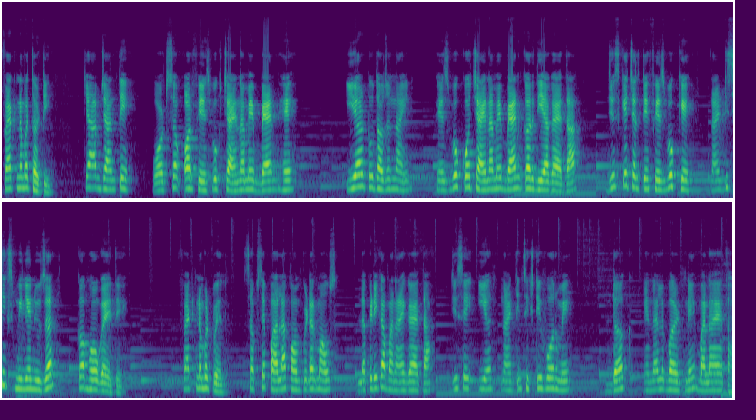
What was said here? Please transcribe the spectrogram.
फैक्ट नंबर 13 क्या आप जानते हैं व्हाट्सएप और फेसबुक चाइना में बैन है? ईयर 2009 फेसबुक को चाइना में बैन कर दिया गया था, जिसके चलते फेसबुक के 96 मिलियन यूज़र कम हो गए थे। फैक्ट नंबर 12 सबसे पहला कंप्यूटर माउस लकड़ी का बनाया गया था, जिसे ईयर 1964 में डक एनलबर्ट ने बनाया था।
